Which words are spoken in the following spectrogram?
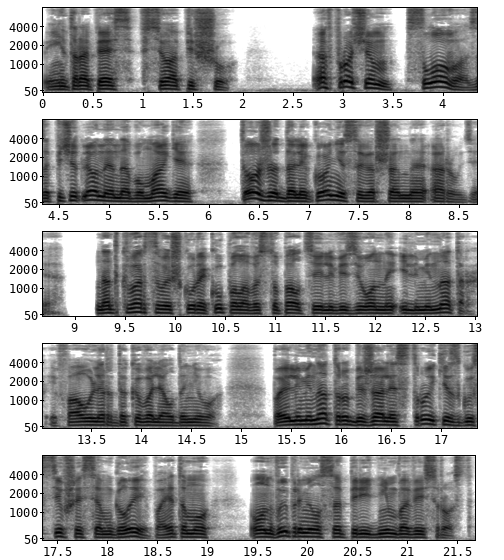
и, не торопясь, все опишу. А, впрочем, слово, запечатленное на бумаге, тоже далеко не совершенное орудие. Над кварцевой шкурой купола выступал телевизионный иллюминатор, и Фаулер доковылял до него. По иллюминатору бежали струйки сгустившейся мглы, поэтому он выпрямился перед ним во весь рост.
